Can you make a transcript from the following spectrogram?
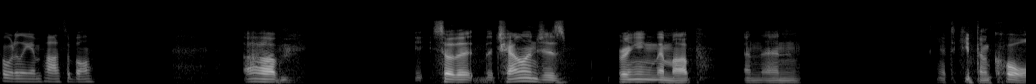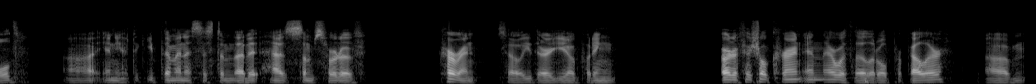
totally impossible? Um, so the, the challenge is bringing them up and then you have to keep them cold uh, and you have to keep them in a system that it has some sort of current. So either, you know, putting artificial current in there with a little propeller um,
